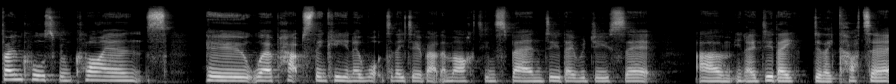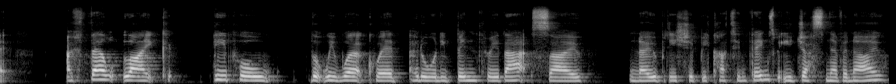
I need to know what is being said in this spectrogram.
phone calls from clients who were perhaps thinking, you know, what do they do about their marketing spend? Do they reduce it? Um, you know, do they do they cut it? I felt like people that we work with had already been through that, so nobody should be cutting things, but you just never know.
